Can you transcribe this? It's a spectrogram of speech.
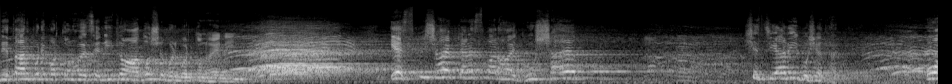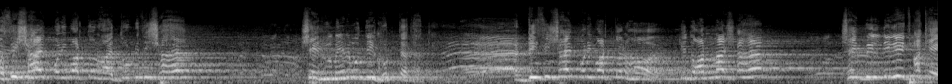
নেতার পরিবর্তন হয়েছে, নীতি আদর্শে পরিবর্তন হয়নি। এসপি সাহেব ট্রান্সফার হয়, ঘুষ সাহেব, সে চেয়ারেই বসে থাকে। ওসি সাহেব পরিবর্তন হয়, দুর্নীতি সাহেব সেই রুমের মধ্যেই ঘুরতে থাকে। ডিসি সাহেব পরিবর্তন হয়, কিন্তু অন্যায় সাহেব, সেই বিল্ডিংয়েই থাকে।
